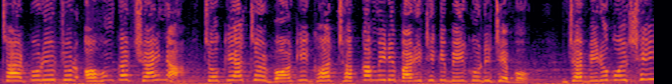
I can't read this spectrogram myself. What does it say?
তারপরেও তোর অহংকার চাই না। তোকে আর তোর বরকে ঘর ধাক্কা মেরে বাড়ি থেকে বের করে দেব। যা বেরো বলছি।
